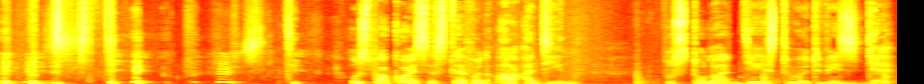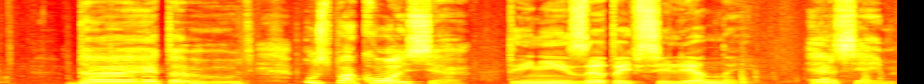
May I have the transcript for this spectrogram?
Успокойся, Стефан А1. Постулат действует везде. Да это... Успокойся. Ты не из этой вселенной? Р7.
